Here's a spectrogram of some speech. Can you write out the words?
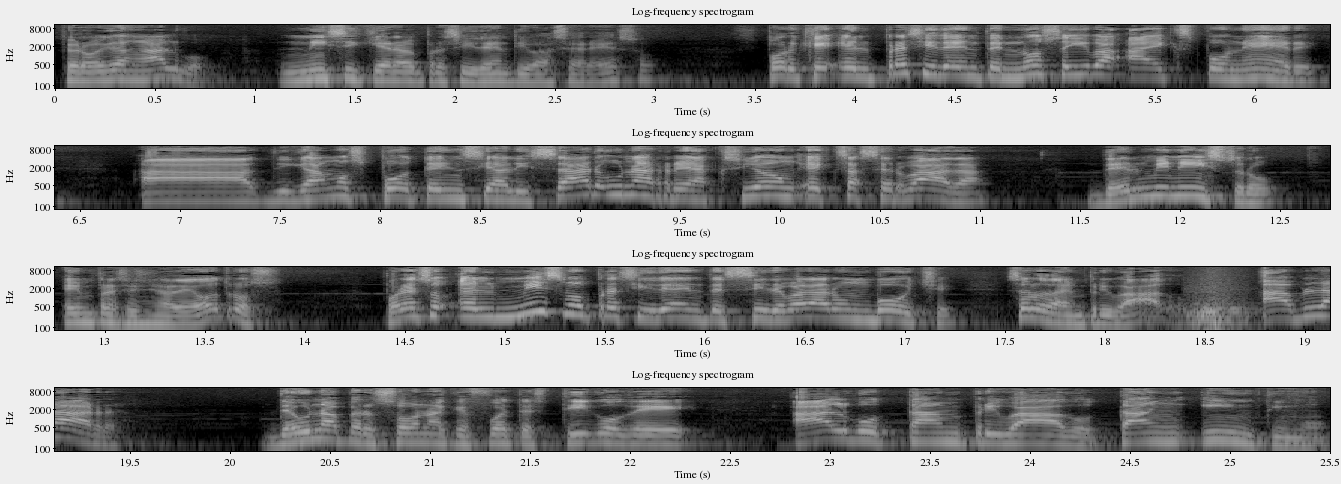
pero oigan algo, ni siquiera el presidente iba a hacer eso porque el presidente no se iba a exponer a, digamos, potencializar una reacción exacerbada del ministro en presencia de otros. Por eso el mismo presidente, si le va a dar un boche, se lo da en privado. Hablar de una persona que fue testigo de algo tan privado, tan íntimo,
